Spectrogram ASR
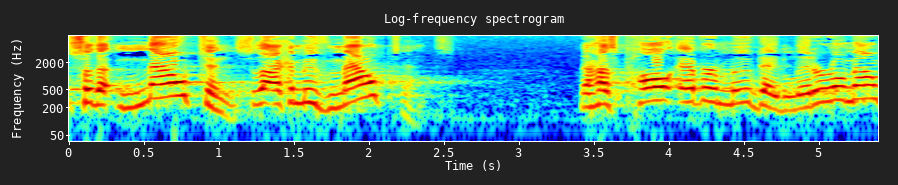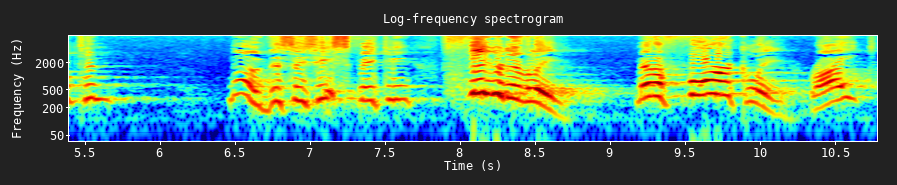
so that mountains, so that I can move mountains. Now, has Paul ever moved a literal mountain? No, this is he's speaking figuratively, metaphorically, right?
